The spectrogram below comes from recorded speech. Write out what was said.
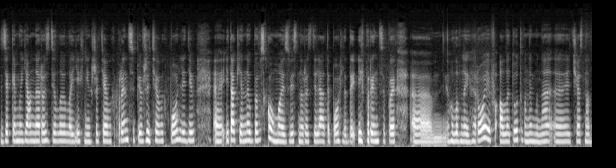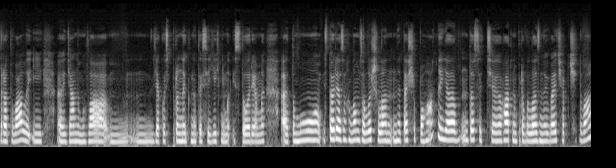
з якими я не розділила їхніх життєвих принципів, життєвих поглядів. І так я не обов'язково маю, звісно, розділяти погляди і принципи головних героїв, але тут вони мене чесно дратували, і я не могла якось проникнутися їхніми історіями. Е, Історія загалом залишила не те, що погане. Я досить гарно провела з нею вечір чи два,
